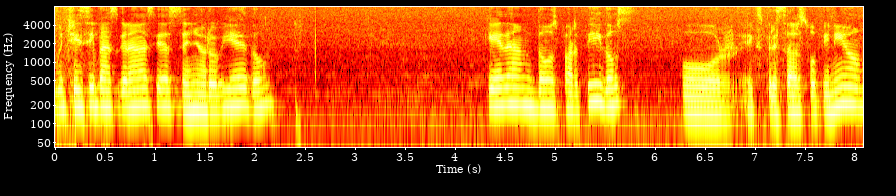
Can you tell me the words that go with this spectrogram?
Muchísimas gracias, señor Oviedo. Quedan dos partidos por expresar su opinión.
